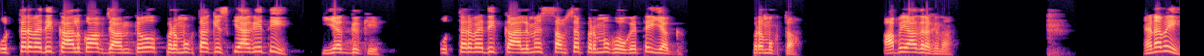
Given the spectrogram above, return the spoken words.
उत्तर वैदिक काल को आप जानते हो, प्रमुखता किसकी आ गई थी? यज्ञ की। उत्तर वैदिक काल में सबसे प्रमुख हो गए थे यज्ञ। प्रमुखता। आप याद रखना। है ना भाई?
